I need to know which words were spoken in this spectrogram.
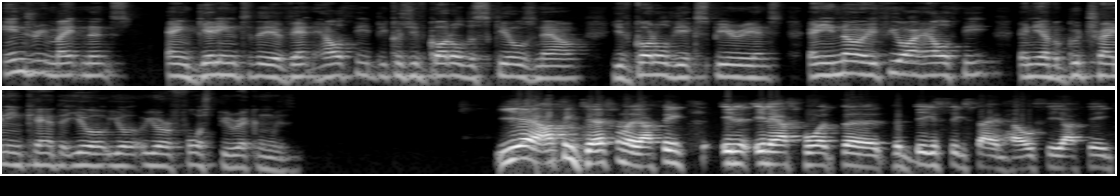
injury maintenance and getting to the event healthy because you've got all the skills now, you've got all the experience, and you know if you are healthy and you have a good training camp that you're you're you're a force to be reckoned with. Yeah, I think definitely. I think in, in our sport, the, the biggest thing is staying healthy. I think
